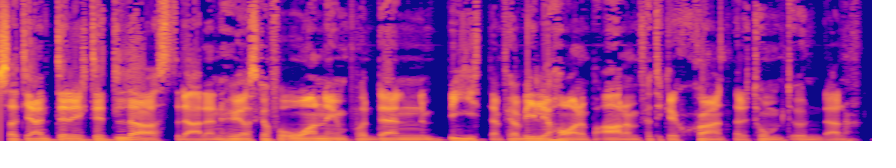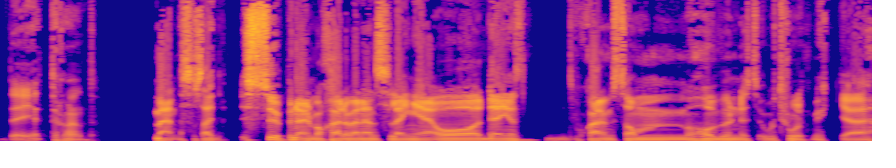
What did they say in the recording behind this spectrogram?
Så att jag inte riktigt löst det där än, hur jag ska få ordning på den biten. För jag vill ju ha den på arm, för jag tycker det är skönt när det är tomt under. Det är jätteskönt. Men som sagt, supernöjd med skärmen än så länge. Och det är en skärm som har vunnit otroligt mycket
